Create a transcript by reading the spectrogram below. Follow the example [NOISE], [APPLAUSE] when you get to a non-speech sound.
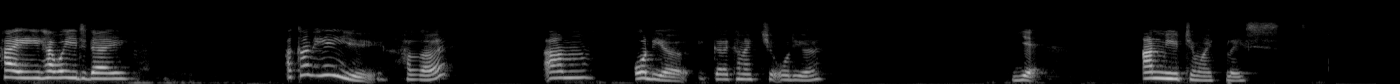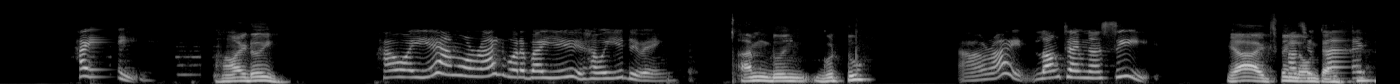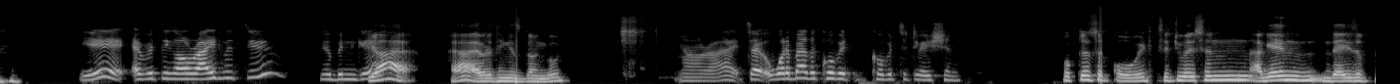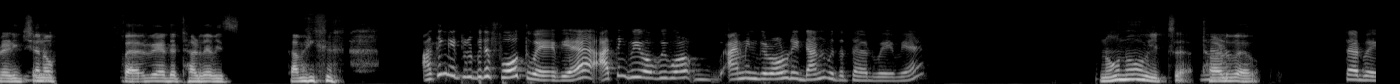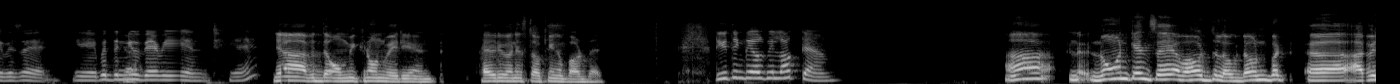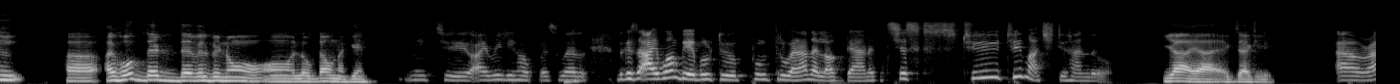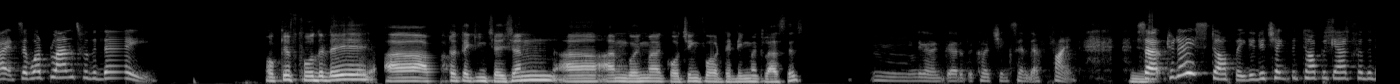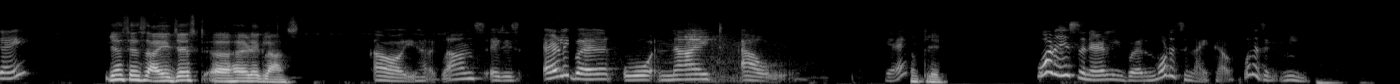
Hi, how are you today? I can't hear you. Hello? Um, audio. You gotta connect your audio. Yeah. Unmute your mic, please. Hi. How are you doing? How are you? I'm all right. What about you? How are you doing? I'm doing good too. All right. Long time no see. Yeah, it's been a How's long time. [LAUGHS] Yeah. Everything all right with you? You've been good? Yeah, yeah, everything is going good. All right. So what about the COVID COVID situation? Okay, so COVID situation again, there is a prediction Mhm. of everywhere the third wave is coming. [LAUGHS] I think it will be the fourth wave, yeah. I think we were, we were I mean we're already done with the third wave, yeah. No, no, it's a third No? wave. Third wave is it? Yeah, with the Yeah, new variant, yeah. yeah, with the Omicron variant. Everyone is talking about that. Do you think there will be lockdown? Uh, no one can say about the lockdown, but uh, I will. Uh, I hope that there will be no uh, lockdown again. Me too. I really hope as well because I won't be able to pull through another lockdown. It's just too too much to handle. Yeah, yeah, exactly. All right. So what plans for the day? Okay, for the day, uh, after taking session, uh, I'm going my coaching for attending my classes. Mm, you're gonna go to the coaching center. Fine. Hmm. So today's topic, did you check the topic out for the day? Yes, yes, I just uh, had a glance. Oh, you had a glance. It is early bird or night owl. Yeah. Okay. What is an early bird and what is a night owl? What does it mean?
